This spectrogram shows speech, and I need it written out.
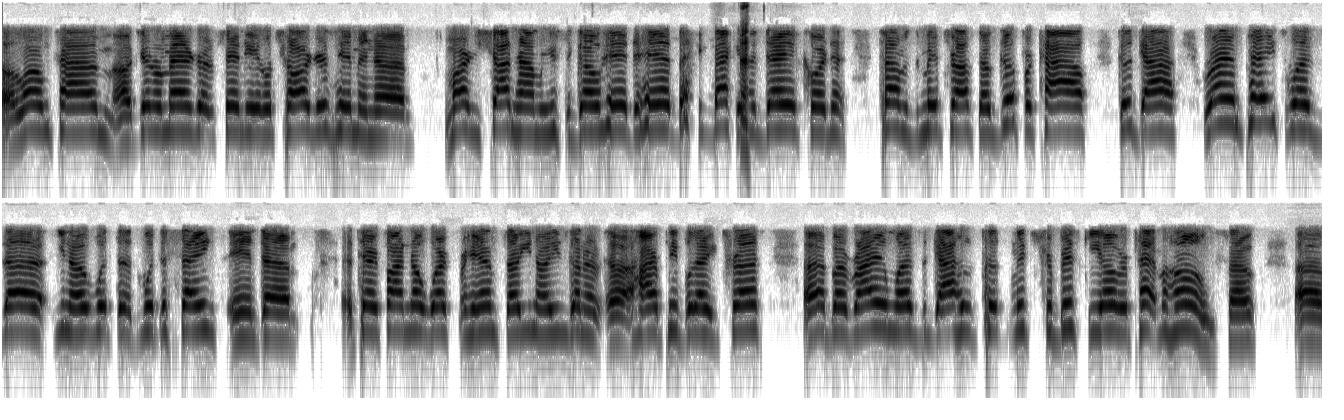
a long time uh, general manager of the San Diego Chargers. Him and uh, Martin Schottenheimer used to go head to head back back in the day, according to Thomas Dimitroff. So good for Kyle, good guy. Ryan Pace was, uh, you know, with the with the Saints, and um, Terry Fontenot worked for him. So you know he's gonna uh, hire people that he trusts. Uh, but Ryan was the guy who took Mitch Trubisky over Pat Mahomes. So uh,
